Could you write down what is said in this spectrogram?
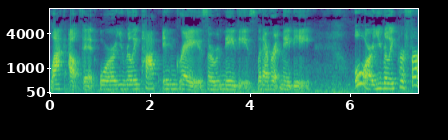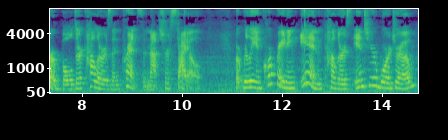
black outfit or you really pop in grays or navies, whatever it may be. Or you really prefer bolder colors and prints and that's your style. But really incorporating in colors into your wardrobe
